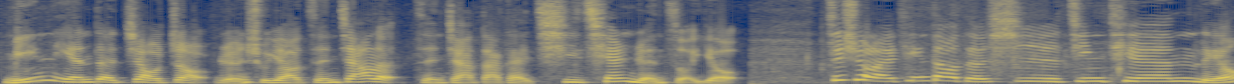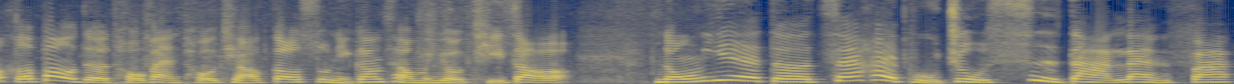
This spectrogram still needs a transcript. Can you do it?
明年的教召人数要增加了，增加大概七千人左右。继续来听到的是今天联合报的头版头条，告诉你，刚才我们有提到哦。农业的灾害补助四大滥发，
